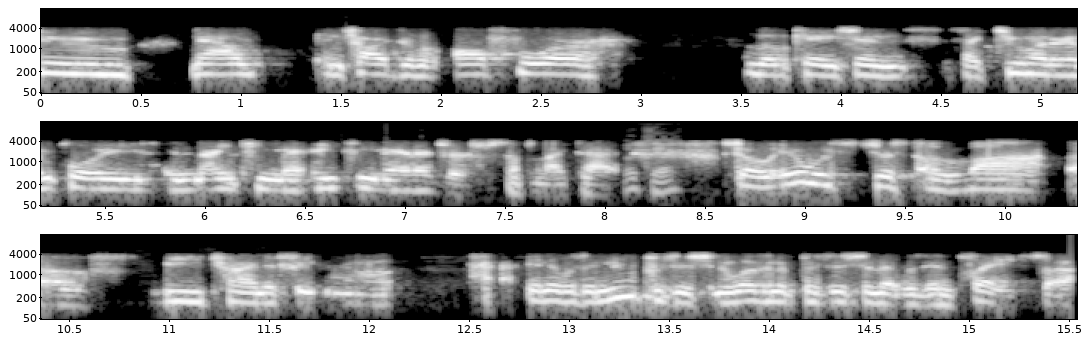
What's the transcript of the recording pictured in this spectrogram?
to now in charge of all four locations. It's like 200 employees and 19, 18 managers, or something like that. Okay. So it was just a lot of me trying to figure out, and it was a new position. It wasn't a position that was in place. So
